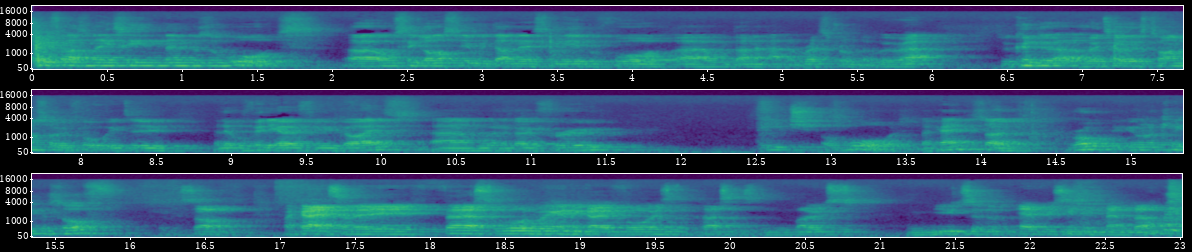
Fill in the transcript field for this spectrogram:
2018 Members Awards. Uh, obviously, last year we've done this, and the year before uh, we've done it at the restaurant that we were at. So we couldn't do it at the hotel this time, so we thought we'd do a little video for you guys. Um, we're going to go through each award. Okay, so Rob, if you want to kick us off. So, okay, so the first award we're going to go for is the person's most mutant of every single member.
